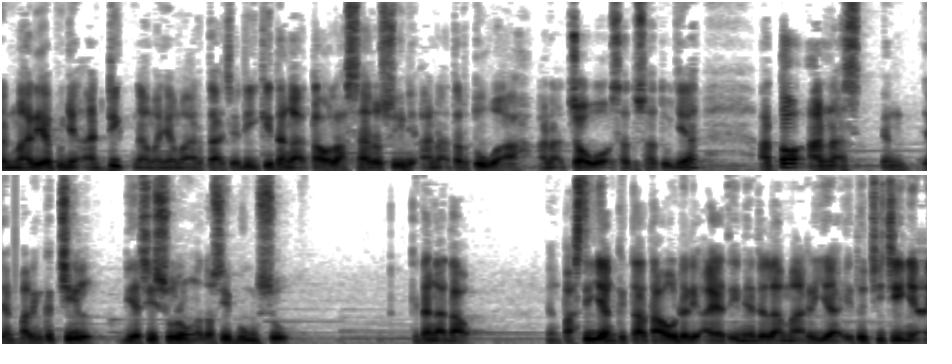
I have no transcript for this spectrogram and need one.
dan Maria punya adik namanya Marta. Jadi kita nggak tahu Lazarus ini anak tertua, anak cowok satu-satunya, atau anak yang yang paling kecil, dia si sulung atau si bungsu. Kita nggak tahu. Yang pasti yang kita tahu dari ayat ini adalah Maria itu cicinya.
